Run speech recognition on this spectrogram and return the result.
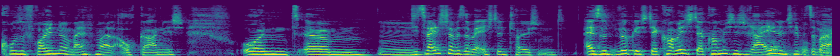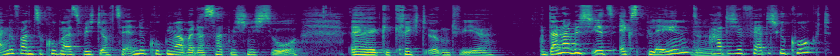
große Freunde und manchmal auch gar nicht. Und ähm, die zweite Staffel ist aber echt enttäuschend. Also wirklich, da komme ich, da komme ich nicht rein. und ich habe jetzt okay. aber angefangen zu gucken, als will ich die auch zu Ende gucken, aber das hat mich nicht so äh, gekriegt irgendwie. Und dann habe ich jetzt Explained, hatte ich ja fertig geguckt.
